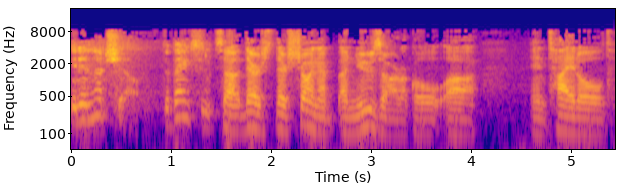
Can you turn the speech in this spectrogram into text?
In a nutshell, the banks. In- So they're they're showing a, a news article uh, entitled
